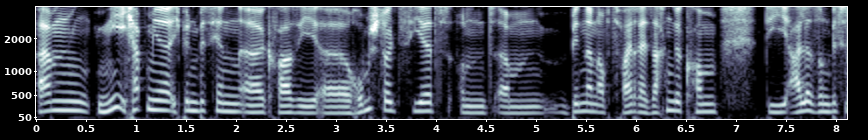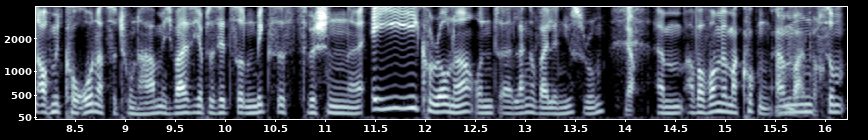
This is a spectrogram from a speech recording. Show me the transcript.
Ähm, nee, ich habe mir, ich bin ein bisschen äh, quasi äh, rumstolziert und ähm, bin dann auf zwei, drei Sachen gekommen, die alle so ein bisschen auch mit Corona zu tun haben. Ich weiß nicht, ob das jetzt so ein Mix ist zwischen äh, ey, Corona und äh, Langeweile Newsroom. Ja. Ähm, aber wollen wir mal gucken. Wir Ähm, einfach. zum,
